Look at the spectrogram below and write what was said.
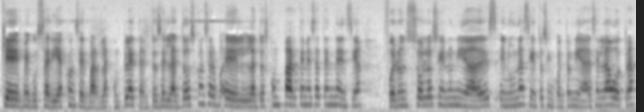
que me gustaría conservarla completa. Entonces las dos, eh, las dos comparten esa tendencia, fueron solo 100 unidades en una, 150 unidades en la otra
